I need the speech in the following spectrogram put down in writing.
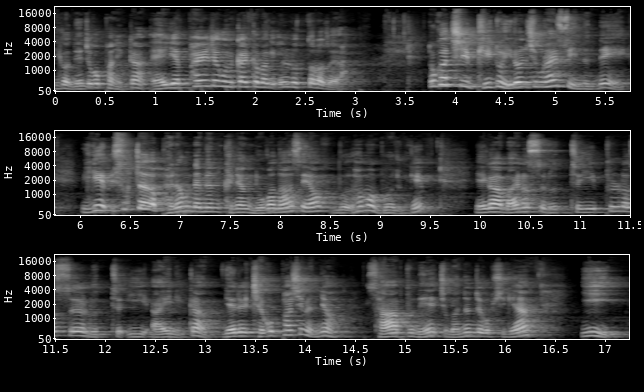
이거 4제곱하니까 a의 8제곱이 깔끔하게 1로 떨어져요 똑같이 b도 이런 식으로 할 수 있는데 이게 숫자가 변형되면 그냥 노가다 하세요. 뭐 한번 보여줄게. 얘가 마이너스 루트 2 플러스 루트 2i니까 얘를 제곱하시면요. 4분의 지금 완전 제곱식이야. 2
